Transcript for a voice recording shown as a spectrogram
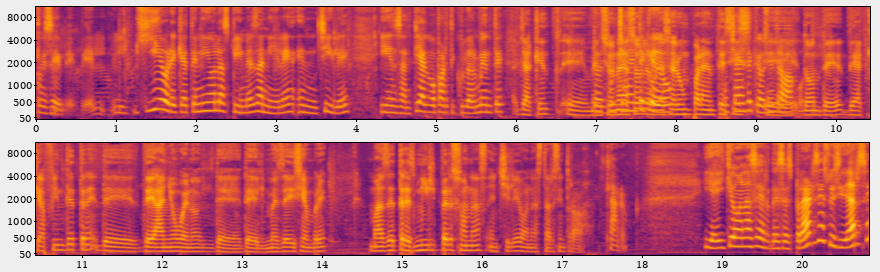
pues el, el- el quiebre que ha tenido las pymes, Daniel, en, en Chile y en Santiago particularmente. Ya que eh, menciona eso, le voy a hacer un paréntesis. mucha gente quedó sin eh, trabajo. Donde de aquí a fin de, tre- de, de año, bueno, el de- del mes de diciembre, más de 3.000 personas en Chile van a estar sin trabajo. Claro. ¿Y ahí qué van a hacer? ¿Desesperarse? ¿Suicidarse?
